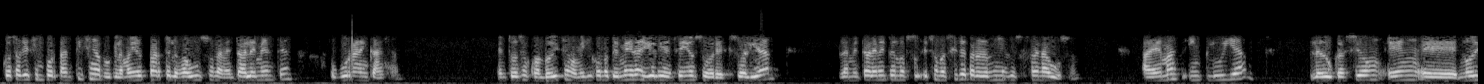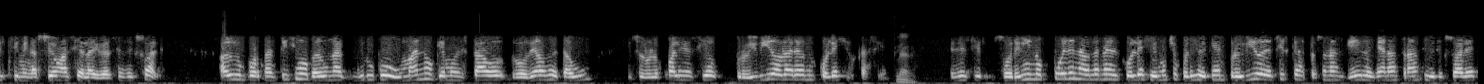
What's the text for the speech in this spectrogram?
cosa que es importantísima porque la mayor parte de los abusos, lamentablemente, ocurren en casa. Entonces, cuando dicen, a mis hijos no te metan, yo les enseño sobre sexualidad, lamentablemente eso no sirve para los niños que sufren abuso. Además, incluía la educación en eh, no discriminación hacia la diversidad sexual. Algo importantísimo para un grupo humano que hemos estado rodeados de tabú y sobre los cuales ha sido prohibido hablar en los colegios casi. Es decir, sobre mí no pueden hablar en el colegio. Hay muchos colegios que tienen prohibido decir que las personas gays, lesbianas, trans y bisexuales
